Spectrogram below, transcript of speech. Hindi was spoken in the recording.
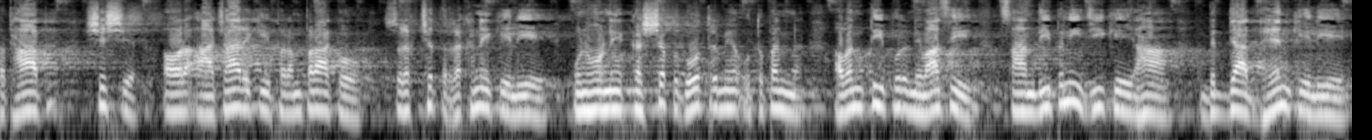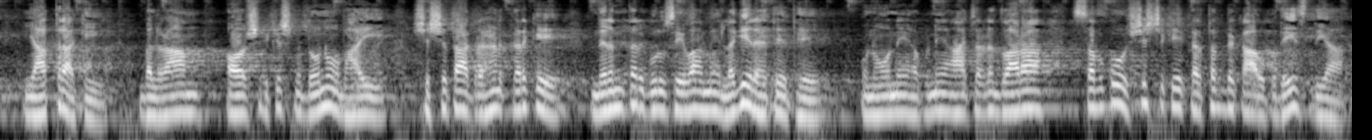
तथापि शिष्य और आचार्य की परंपरा को सुरक्षित रखने के लिए उन्होंने कश्यप गोत्र में उत्पन्न अवंतीपुर निवासी सांदीपनी जी के यहाँ विद्याध्ययन के लिए यात्रा की। बलराम और श्री कृष्ण दोनों भाई शिष्यता ग्रहण करके निरंतर गुरु सेवा में लगे रहते थे। उन्होंने अपने आचरण द्वारा सबको शिष्य के कर्तव्य का उपदेश दिया।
